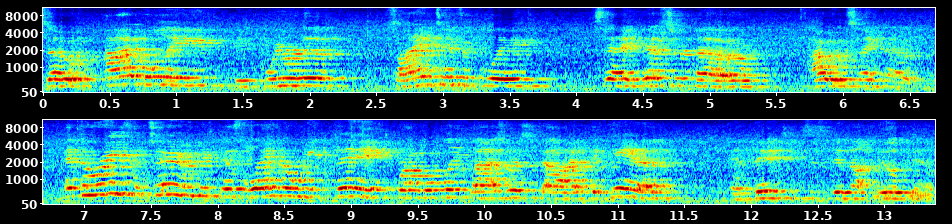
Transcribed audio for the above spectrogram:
So I believe if we were to scientifically say yes or no, I would say no. And the reason too, because later we think probably Lazarus died again, and then Jesus did not heal him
